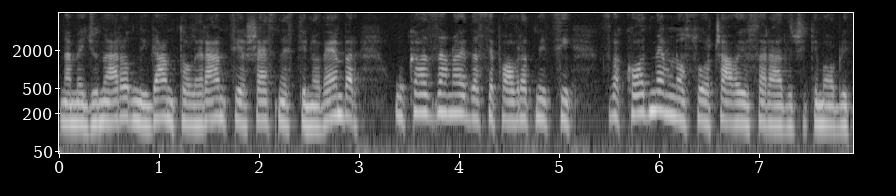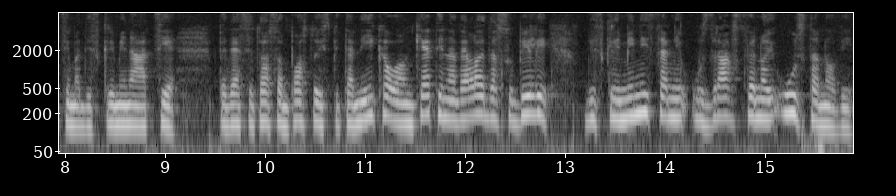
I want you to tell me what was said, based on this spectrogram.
na Međunarodni dan tolerancije 16. novembar ukazano je da se povratnici svakodnevno suočavaju sa različitim oblicima diskriminacije, 58% ispitanika u anketi navelo je da su bili diskriminisani u zdravstvenoj ustanovi,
